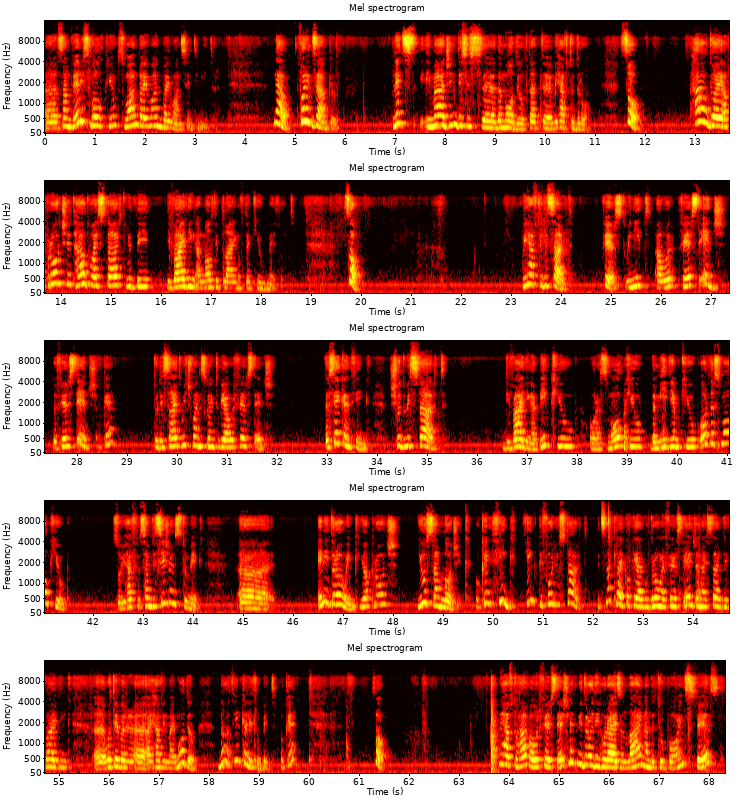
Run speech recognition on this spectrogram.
uh, some very small cubes, 1 by 1 by 1 centimeter. Now, for example, let's imagine this is uh, the model that uh, we have to draw. So, how do I approach it? How do I start with the dividing and multiplying of the cube method? So, we have to decide. First, we need our first edge, the first edge, okay? To decide which one is going to be our first edge. The second thing, should we start dividing a big cube or a small cube, the medium cube or the small cube? So you have some decisions to make. Uh, any drawing you approach, use some logic. Okay, think, think before you start. It's not like okay, I will draw my first edge and I start dividing uh, whatever uh, I have in my model. No, think a little bit. Okay. So we have to have our first edge. Let me draw the horizon line and the two points first.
